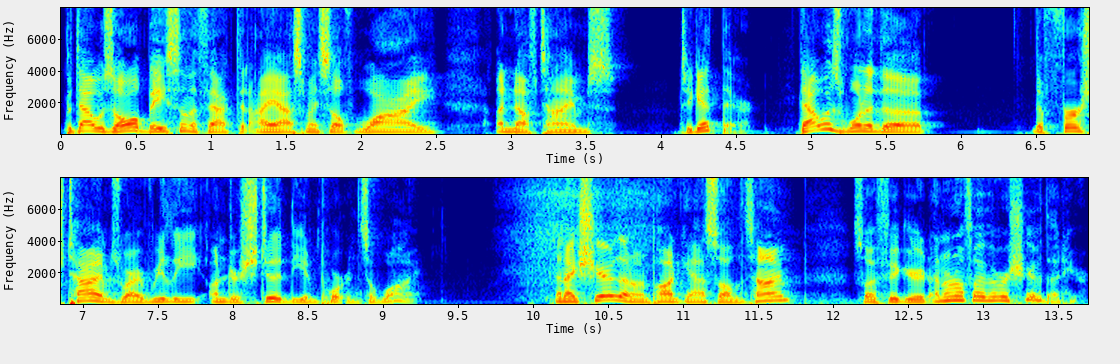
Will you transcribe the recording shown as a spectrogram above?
But that was all based on the fact that I asked myself why enough times to get there. That was one of the the first times where I really understood the importance of why. And I share that on podcasts all the time. So I figured, I don't know if I've ever shared that here.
